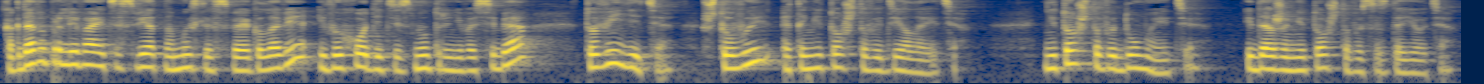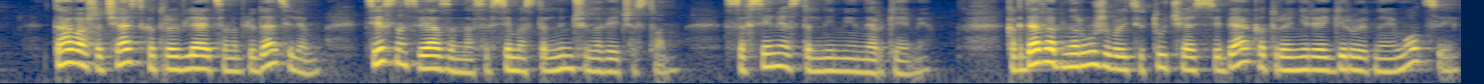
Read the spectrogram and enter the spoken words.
Когда вы проливаете свет на мысли в своей голове и выходите из внутреннего себя, то видите, что вы — это не то, что вы делаете, не то, что вы думаете, и даже не то, что вы создаете — Та ваша часть, которая является наблюдателем, тесно связана со всем остальным человечеством, со всеми остальными энергиями. Когда вы обнаруживаете ту часть себя, которая не реагирует на эмоции,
